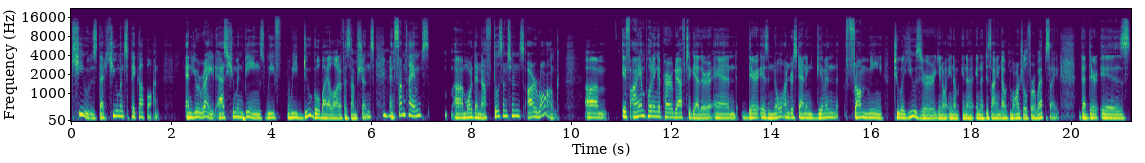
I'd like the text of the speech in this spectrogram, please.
cues that humans pick up on. And you're right, as human beings, we we do go by a lot of assumptions, and sometimes uh, more than enough, those assumptions are wrong. Um, if I am putting a paragraph together and there is no understanding given from me to a user, you know, in a in a in a designed out module for a website, that there is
